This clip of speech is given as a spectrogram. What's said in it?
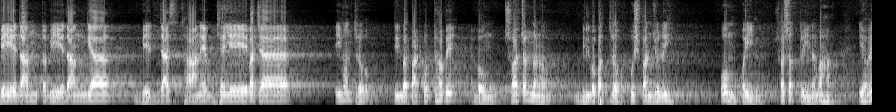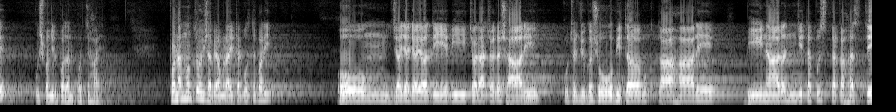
বেদান্ত বেদাঙ্গ্য বিদ্যাস্থানেভ্যয়েব এই মন্ত্র তিনবার পাঠ করতে হবে এবং সচন্দন, বিল্বপত্র, পুষ্পাঞ্জলি, ওম ঐম সশত্বই নমঃ। এভাবে পুষ্পাঞ্জলি প্রদান করতে হয়। প্রণাম মন্ত্র হিসাবে আমরা এটা বলতে পারি, ওম জয় জয় দেবী চরাচর সারে, কুচযুগ শোভিত মুক্তাহারে, বীণারঞ্জিত পুস্তক হস্তে,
